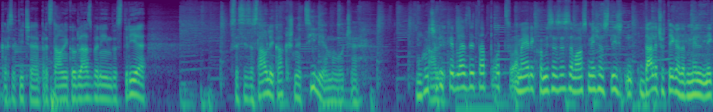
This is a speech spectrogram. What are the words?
kar se tiče predstavnikov glasbene industrije, ste si zastavili kakšne cilje mogoče? Mogoče bi kaj bila zdaj ta pot v Ameriko, mislim, da se malo smešno sliši. Daleč od tega, da bi imeli nek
